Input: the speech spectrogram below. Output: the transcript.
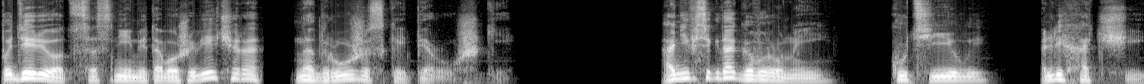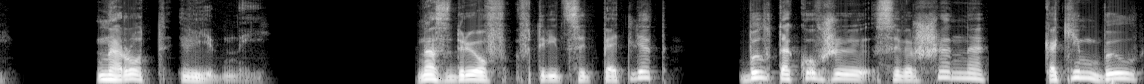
подерется с ними того же вечера на дружеской пирушке. Они всегда говоруны, кутилы, лихачи, народ видный. Ноздрев в 35 лет был таков же совершенно, каким был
